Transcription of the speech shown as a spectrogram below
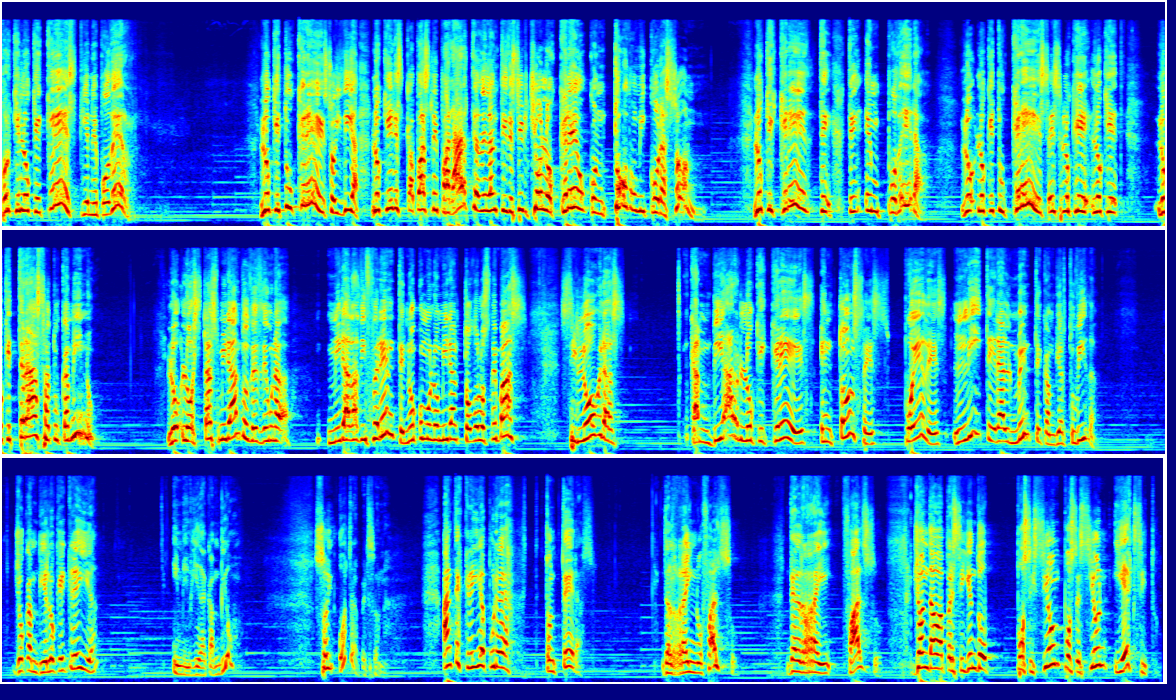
Porque lo que crees tiene poder. Lo que tú crees hoy día, lo que eres capaz de pararte adelante y decir, yo lo creo con todo mi corazón. Lo que crees te, empodera. Lo, que tú crees es lo que, lo que, lo que traza tu camino. Lo, lo estás mirando desde una mirada diferente, no como lo miran todos los demás. Si logras cambiar lo que crees, entonces puedes literalmente cambiar tu vida. Yo cambié lo que creía y mi vida cambió. Soy otra persona. Antes creía puras tonteras del reino falso, del rey falso. Yo andaba persiguiendo posición, posesión y éxito.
